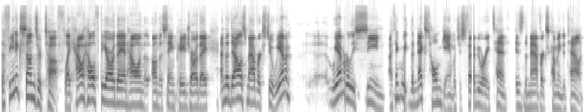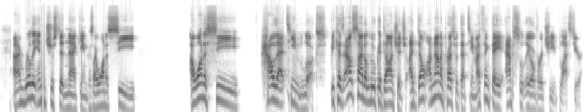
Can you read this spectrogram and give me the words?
the Phoenix Suns are tough. Like how healthy are they and how on the on the same page are they? And the Dallas Mavericks too. We haven't uh, we haven't really seen. I think we the next home game, which is February 10th, is the Mavericks coming to town. And I'm really interested in that game because I want to see I want to see how that team looks because outside of Luka Doncic, I don't I'm not impressed with that team. I think they absolutely overachieved last year.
